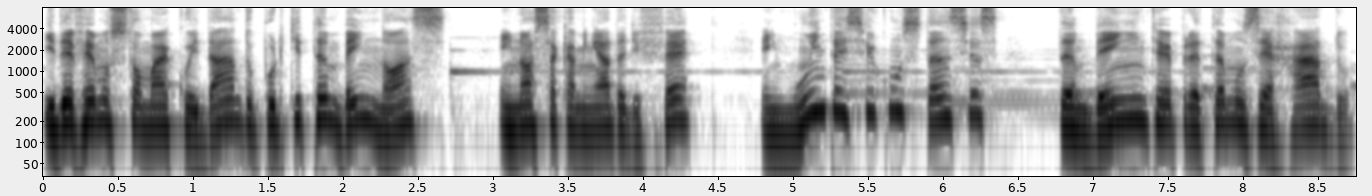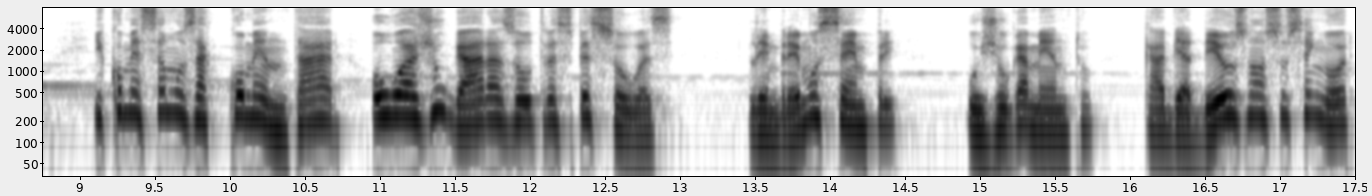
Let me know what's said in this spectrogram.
e devemos tomar cuidado porque também nós, em nossa caminhada de fé, em muitas circunstâncias, também interpretamos errado e começamos a comentar ou a julgar as outras pessoas. Lembremos sempre: o julgamento cabe a Deus Nosso Senhor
